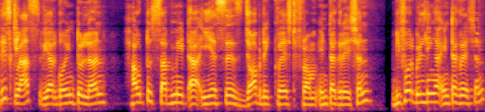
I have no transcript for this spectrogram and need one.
this class, we are going to learn how to submit a ESS job request from integration. Before building a integration,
